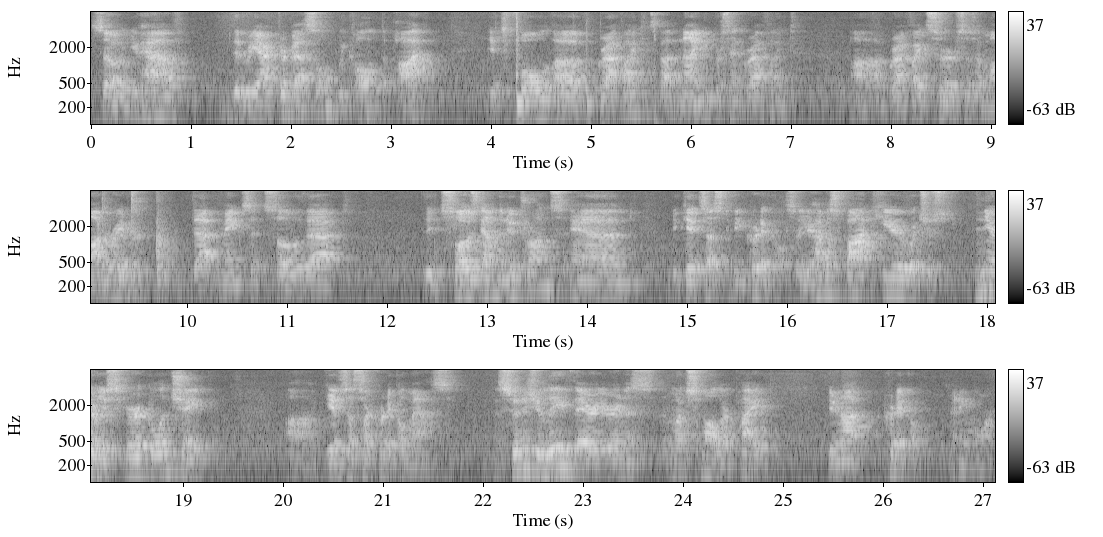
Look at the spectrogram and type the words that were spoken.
So you have the reactor vessel, we call it the pot. It's full of graphite, it's about 90% graphite. Uh, graphite serves as a moderator. That makes it so that it slows down the neutrons and it gets us to be critical. So you have a spot here which is nearly spherical in shape, uh, gives us our critical mass. As soon as you leave there, you're in a, a much smaller pipe. You're not critical anymore.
